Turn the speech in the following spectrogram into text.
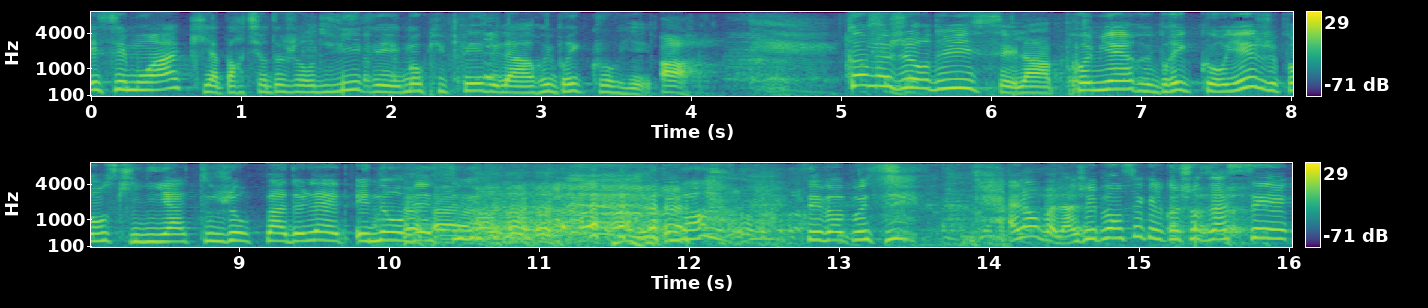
et c'est moi qui, à partir d'aujourd'hui, vais m'occuper de la rubrique courrier. Ah, Comme aujourd'hui, c'est la première rubrique courrier, je pense qu'il n'y a toujours pas de lettres. Et non, bien sûr. non, c'est pas possible. Alors voilà, j'ai pensé quelque chose d'assez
